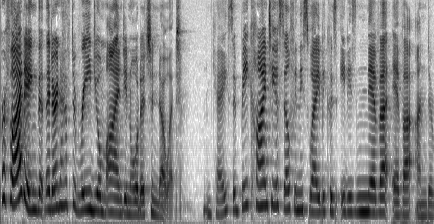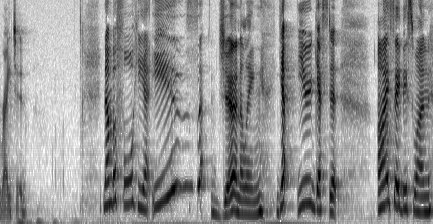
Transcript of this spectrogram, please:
providing that they don't have to read your mind in order to know it. Okay, so be kind to yourself in this way because it is never ever underrated. Number four here is journaling. Yep, you guessed it. I say this one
